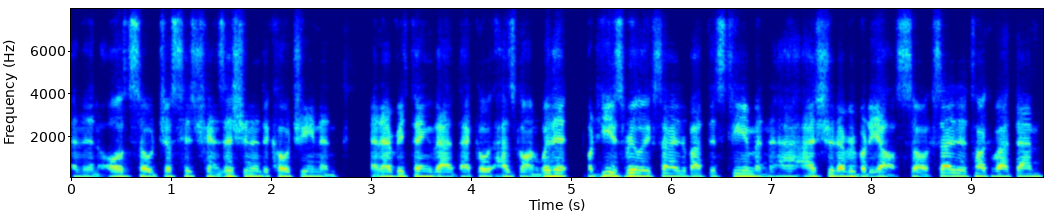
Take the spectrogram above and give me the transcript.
and then also just his transition into coaching and and everything that that go, has gone with it. But he's really excited about this team, and as should everybody else. So excited to talk about them.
